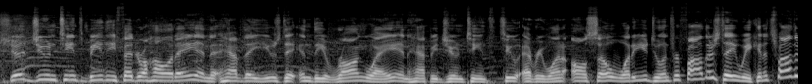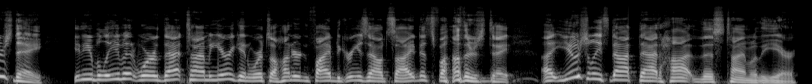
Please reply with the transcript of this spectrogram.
Should Juneteenth be the federal holiday and have they used it in the wrong way? And happy Juneteenth to everyone. Also, what are you doing for Father's Day weekend? It's Father's Day. Can you believe it? We're that time of year again where it's 105 degrees outside and it's Father's Day. Uh, usually it's not that hot this time of the year,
